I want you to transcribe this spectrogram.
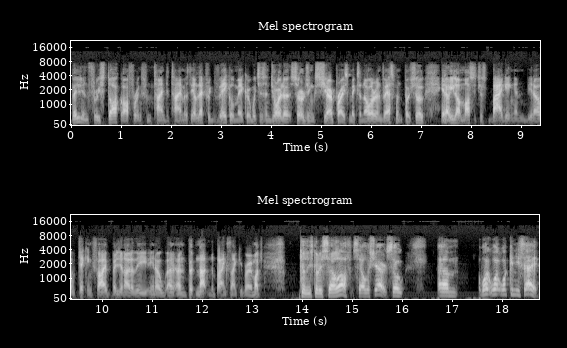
billion through stock offerings from time to time as the electric vehicle maker, which has enjoyed a surging share price, makes another investment push. So, you know, Elon Musk is just bagging and you know taking five billion out of the you know and, and putting that in the bank. Thank you very much, because he's going to sell off, sell the shares. So, um, what what what can you say?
